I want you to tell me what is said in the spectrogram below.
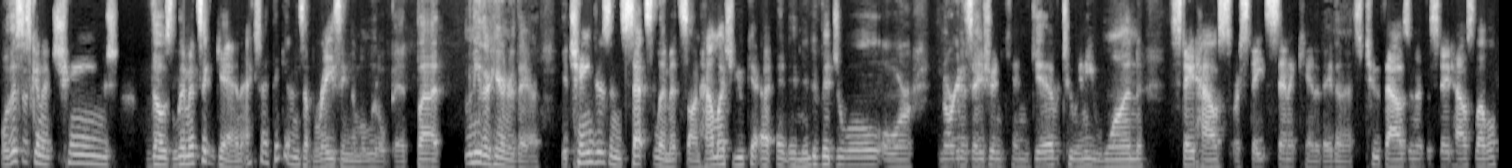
Well, this is going to change those limits again. Actually, I think it ends up raising them a little bit, but neither here nor there. It changes and sets limits on how much you can, uh, an individual or an organization can give to any one state house or state senate candidate, and that's 2,000 at the state house level,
